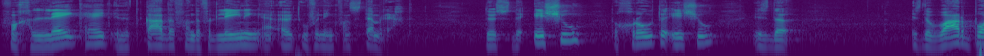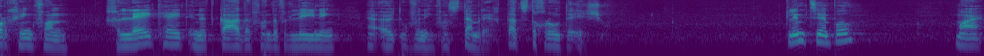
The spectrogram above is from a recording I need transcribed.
van gelijkheid in het kader van de verlening en uitoefening van stemrecht. Dus de issue, de grote issue, is de, is de waarborging van gelijkheid in het kader van de verlening en uitoefening van stemrecht. Dat is de grote issue. Klinkt simpel, maar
